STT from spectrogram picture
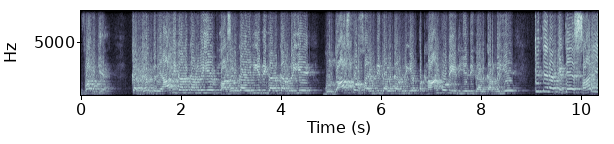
ਵੱਧ ਗਿਆ ਘੱਗਰ ਦਰਿਆ ਦੀ ਗੱਲ ਕਰ ਲਈਏ, ਫਾਜ਼ਿਲਕਾ ਏਰੀਏ ਦੀ ਗੱਲ ਕਰ ਲਈਏ, ਗੁਰਦਾਸਪੁਰ ਸਾਈਡ ਦੀ ਗੱਲ ਕਰ ਲਈਏ, ਪਠਾਨਕੋਟ ਏਰੀਏ ਦੀ ਗੱਲ ਕਰ ਲਈਏ, ਕਿਤੇ ਨਾ ਕਿਤੇ ਸਾਰੇ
